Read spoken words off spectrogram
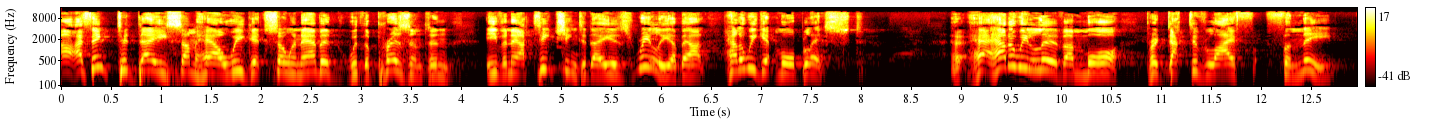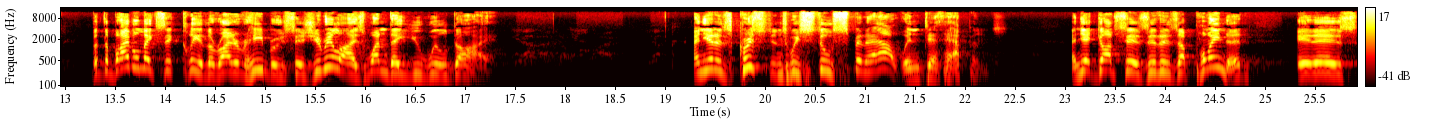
Uh, I think today somehow we get so enamored with the present, and even our teaching today is really about how do we get more blessed? How, do we live a more productive life for me? But the Bible makes it clear, the writer of Hebrews says, you realize one day you will die. And yet, as Christians, we still spin out when death happens. And yet, God says it is appointed, it is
